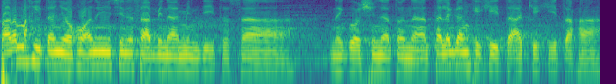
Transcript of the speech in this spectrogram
para makita nyo kung ano yung sinasabi namin dito sa negosyo na to na talagang kikita at kikita ka.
